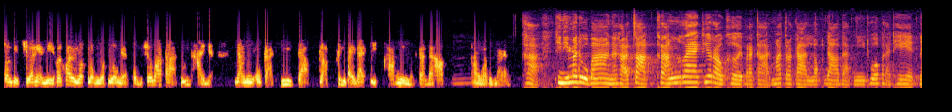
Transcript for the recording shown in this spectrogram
คนติดเชื้อเนี่ยมีค่อยๆ ลดลงลดลงเนี่ยผมเชื่อว่าตลาดหุ้นไทยเนี่ย ยังมีโอกาสที่จะกลับขึ้นไปได้อีกครั้งหนึ่งเหมือนกันนะครับใช่ครับคุณแม่ค่ะ ทีนี้มาดูบ้างนะคะ จากครั้งแรกที่เราเคยประกาศมาตรการล็อกดาวน์แบบนี้ทั่วประเทศใน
